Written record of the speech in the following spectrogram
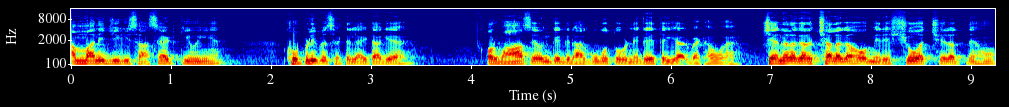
अम्बानी जी की साँसें अटकी हुई हैं। खोपड़ी पर सेटेलाइट आ गया है। और वहाँ से उनके ग्राहकों को तोड़ने के लिए तैयार बैठा हुआ है। चैनल अगर अच्छा लगा हो, मेरे शो अच्छे लगते हों,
